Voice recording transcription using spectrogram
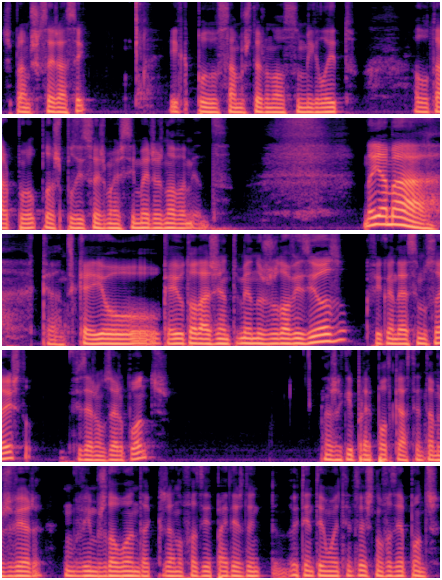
Esperamos que seja assim e que possamos ter o nosso Miguelito a lutar por- pelas posições mais cimeiras novamente. Na Yamaha, caiu, caiu toda a gente menos o Dovizioso, que ficou em 16. Fizeram 0 pontos. Nós aqui pré-podcast tentamos ver, como vimos da Honda, que já não fazia pai desde 81, 82, que não fazia pontos.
